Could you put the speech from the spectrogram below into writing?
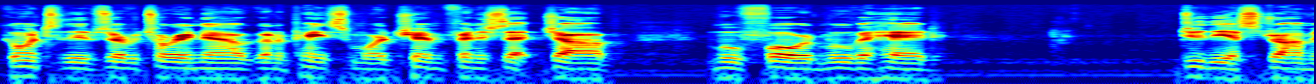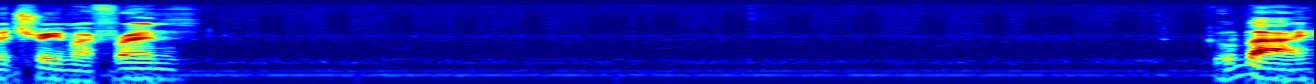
going to the observatory now, going to paint some more trim, finish that job move forward, move ahead, do the astrometry, my friend. Goodbye.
